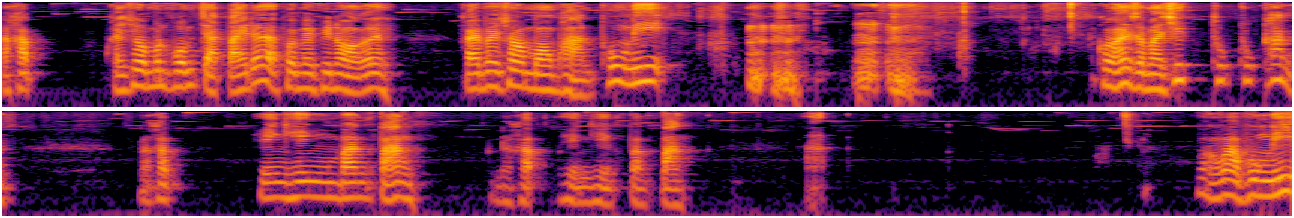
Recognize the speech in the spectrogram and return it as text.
นะครับ ใครชอบเหมือนผมจัดไปเด้อพ่อแม่พี่น้องเอ้ย ใครไม่ชอบมองผ่านพรุ่งนี้ ก็ให้สมาชิกทุกทุกท่านนะครับเฮงเฮงปังปังนะครับเฮงเฮงปังปังหวังว่าพรุ่งนี้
